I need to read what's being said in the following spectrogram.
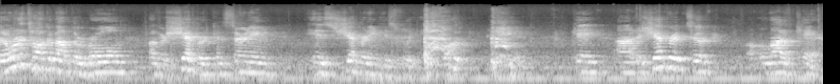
but I want to talk about the role of a shepherd concerning his shepherding his fleet, his flock, his sheep. Okay, uh, the shepherd took a lot of care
